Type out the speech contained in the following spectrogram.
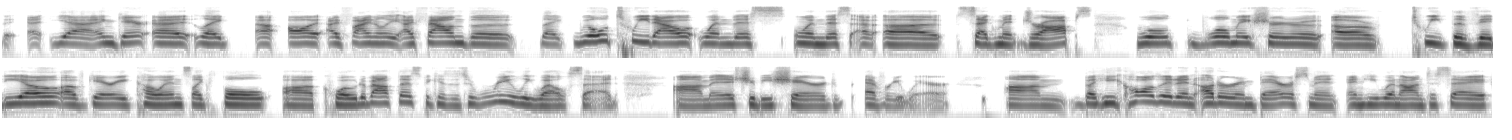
th- uh, yeah. And Gar- uh, like uh, I I finally I found the like we'll tweet out when this when this uh, uh segment drops. We'll we'll make sure to uh tweet the video of Gary Cohen's like full uh quote about this because it's really well said. Um and it should be shared everywhere. Um but he called it an utter embarrassment and he went on to say,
